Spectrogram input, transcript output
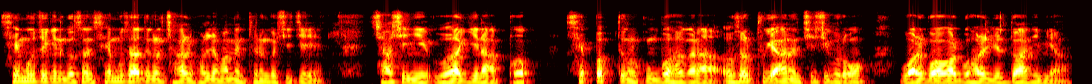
세무적인 것은 세무사 등을 잘 활용하면 되는 것이지 자신이 의학이나 법, 세법 등을 공부하거나 어설프게 아는 지식으로 왈가왈부할 일도 아니며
